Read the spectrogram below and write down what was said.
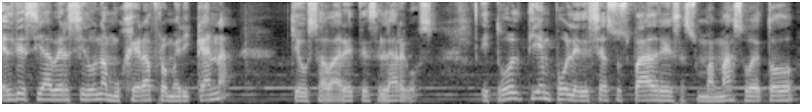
Él decía haber sido una mujer afroamericana que usaba aretes largos. Y todo el tiempo le decía a sus padres, a su mamá sobre todo,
